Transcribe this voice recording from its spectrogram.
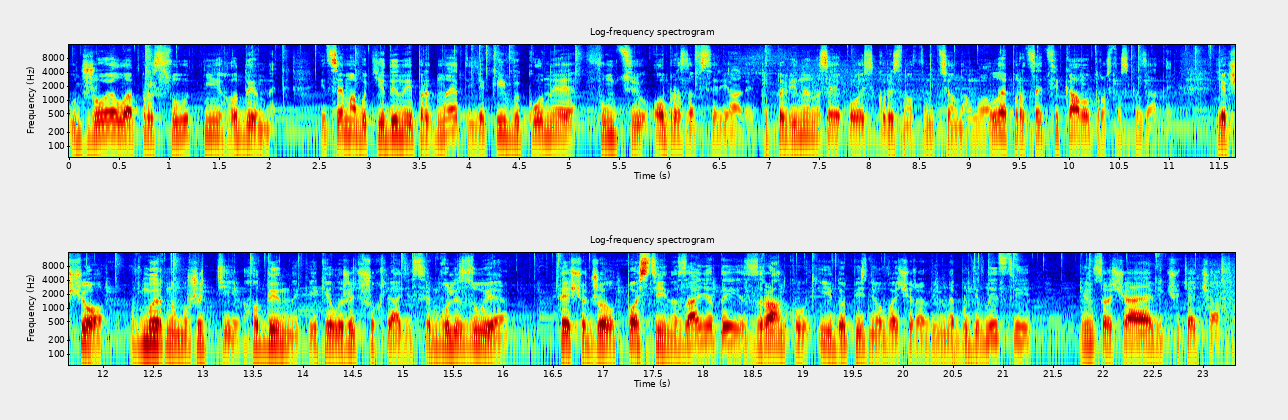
у Джоела присутній годинник. І це, мабуть, єдиний предмет, який виконує функцію образа в серіалі. Тобто він не несе якогось корисного функціоналу. Але про це цікаво просто сказати. Якщо в мирному житті годинник, який лежить в шухляді, символізує те, що Джоел постійно зайнятий, зранку і до пізнього вечора він на будівництві, він втрачає відчуття часу.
